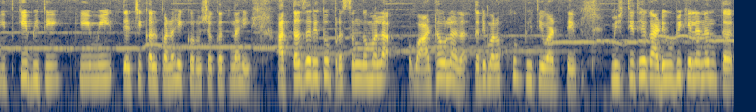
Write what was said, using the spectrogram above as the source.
इतकी भीती की मी त्याची कल्पनाही करू शकत नाही. आत्ता जरी तो प्रसंग मला आठवला ना तरी मला खूप भीती वाटते. मी तिथे गाडी उभी केल्यानंतर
